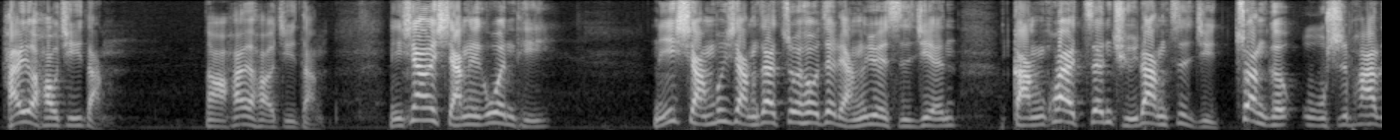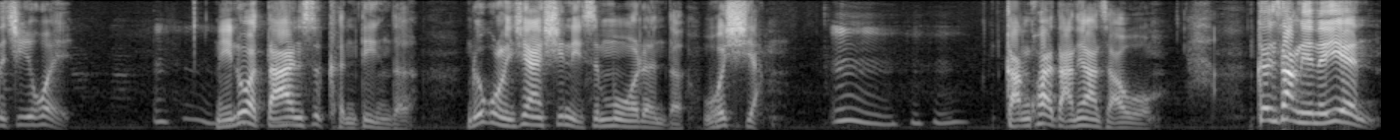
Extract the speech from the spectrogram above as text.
还有好几档。啊，还有好几档，你现在想一个问题，你想不想在最后这两个月时间，赶快争取让自己赚个五十趴的机会？你如果答案是肯定的，如果你现在心里是默认的，我想，嗯赶快打电话找我，跟上您的燕，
